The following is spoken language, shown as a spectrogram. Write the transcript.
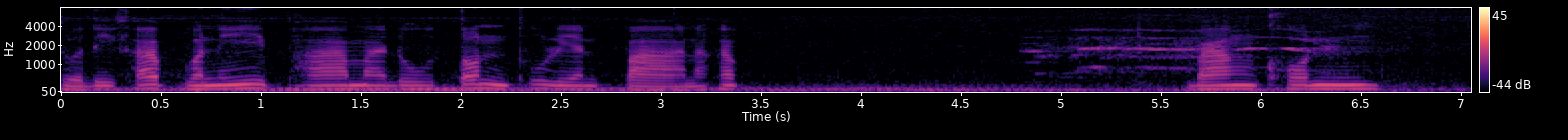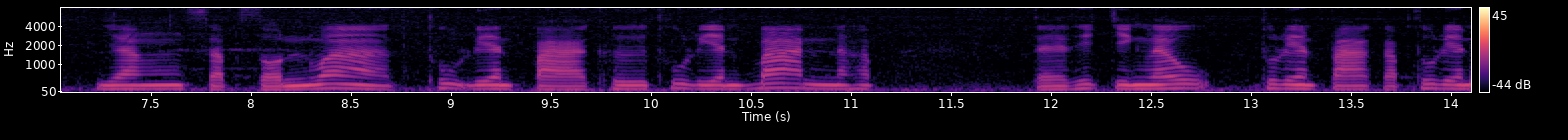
สวัสดีครับ วันนี้พามาดูต้นทุเรียนป่านะครับ บางคนยังสับสนว่าทุเรียนป่าคือทุเรียนบ้านนะครับ แต่ที่จริงแล้วทุเรียนป่ากับทุเรียน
